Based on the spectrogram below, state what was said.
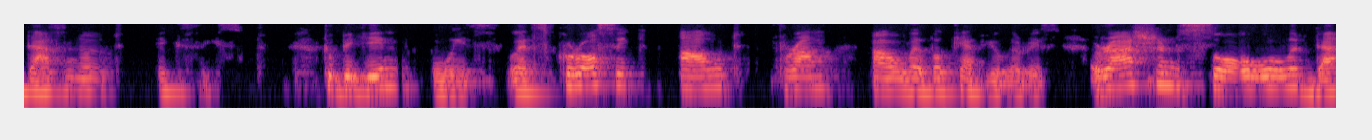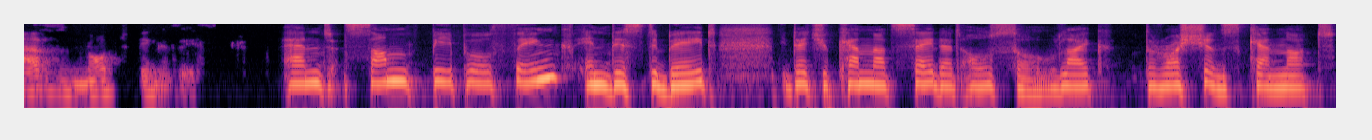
does not exist. To begin with, let's cross it out from our vocabularies. Russian soul does not exist. And some people think in this debate that you cannot say that also, like the Russians cannot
